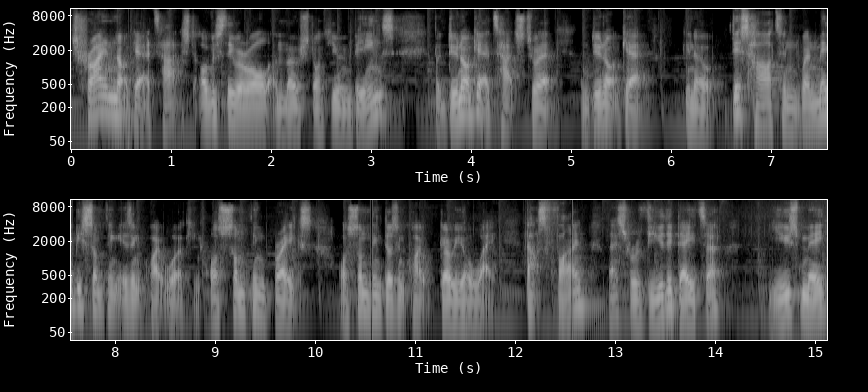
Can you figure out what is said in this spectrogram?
try and not get attached. Obviously, we're all emotional human beings, but do not get attached to it and do not get you know disheartened when maybe something isn't quite working or something breaks or something doesn't quite go your way that's fine let's review the data use me,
